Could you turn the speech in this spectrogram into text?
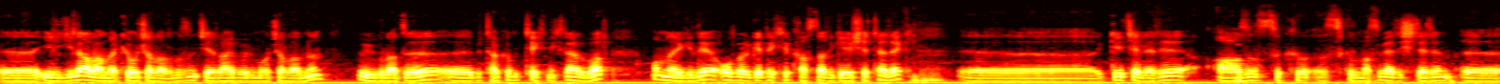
e, ilgili alandaki hocalarımızın, cerrahi bölümü hocalarının uyguladığı e, bir takım teknikler var. Onunla ilgili o bölgedeki kasları gevşeterek e, geceleri ağzın sıkı, sıkılması ve dişlerin e,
